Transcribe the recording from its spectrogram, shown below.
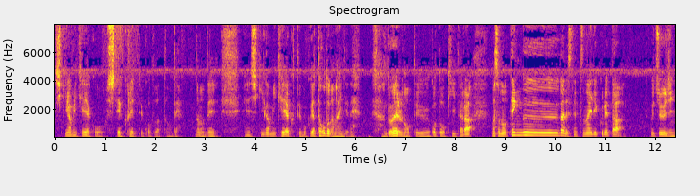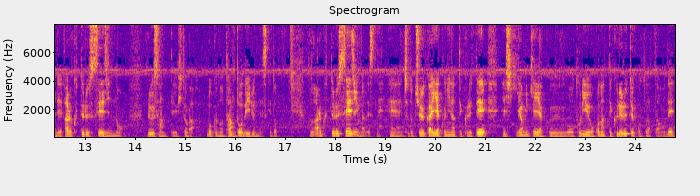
式神契約をしてくれっていうことだったのでなので、えー式神契約って僕やったことがないんでね どうやるのっていうことを聞いたら、まあ、その天狗がですねつないでくれた宇宙人でアルクトゥルス星人のルーさんっていう人が僕の担当でいるんですけどそのアルクトゥルス星人がですね、えーちょっと仲介役になってくれてえー式神契約を取り行ってくれるということだったので、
